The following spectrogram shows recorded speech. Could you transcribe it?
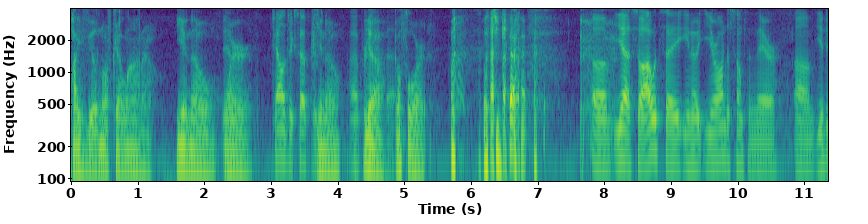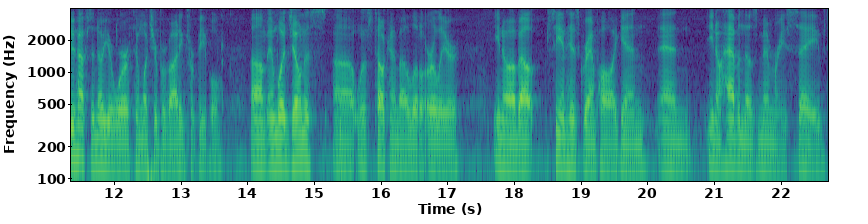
Pikeville, North Carolina, you know, yeah. where Challenge accepted. You know, yeah, that. go for it. what you got? um, yeah, so I would say you know you're onto something there. Um, you do have to know your worth and what you're providing for people, um, and what Jonas uh, was talking about a little earlier. You know about seeing his grandpa again and you know having those memories saved.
